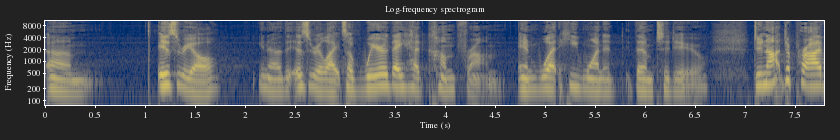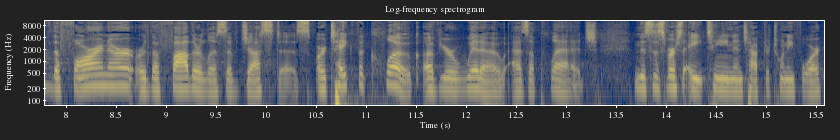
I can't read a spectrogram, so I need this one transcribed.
um, Israel you know, the Israelites of where they had come from and what he wanted them to do. Do not deprive the foreigner or the fatherless of justice, or take the cloak of your widow as a pledge. And this is verse 18 in chapter 24.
